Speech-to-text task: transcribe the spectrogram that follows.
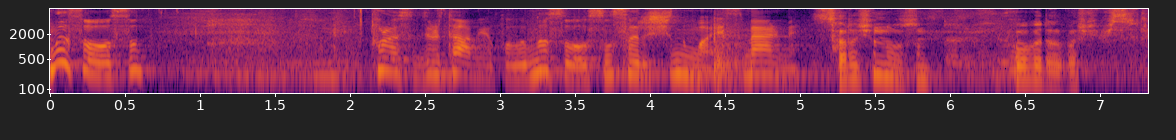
Nasıl olsun? Prosedürü tam yapalım. Nasıl olsun? Sarışın mı? Esmer mi? Sarışın olsun. O kadar başka bir isteğim.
